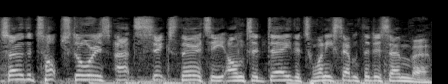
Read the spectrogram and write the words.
So the top stories at 6.30 on today, the 27th of December.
